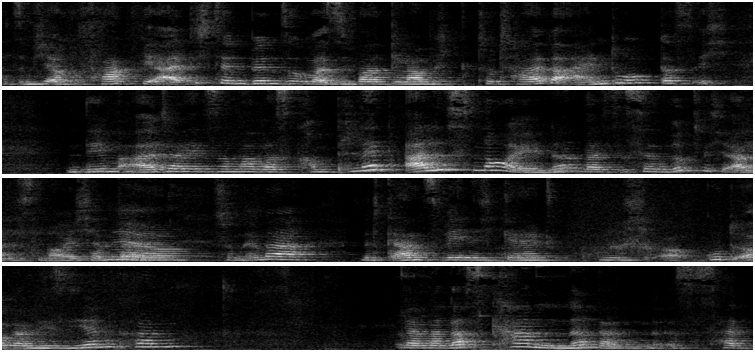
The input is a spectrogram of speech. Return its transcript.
hat sie mich auch gefragt, wie alt ich denn bin, so, weil sie war, glaube ich, total beeindruckt, dass ich in dem Alter jetzt nochmal was komplett alles neu, ne? weil es ist ja wirklich alles neu. Ich habe ja. Ja. schon immer mit ganz wenig Geld mich gut organisieren können. Wenn man das kann, ne, dann ist es halt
